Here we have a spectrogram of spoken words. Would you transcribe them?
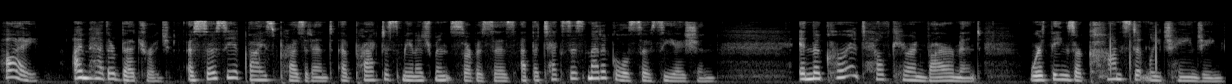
Hi, I'm Heather Bettridge, Associate Vice President of Practice Management Services at the Texas Medical Association. In the current healthcare environment, where things are constantly changing,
